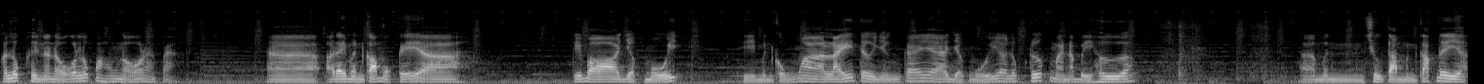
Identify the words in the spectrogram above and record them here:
Có lúc thì nó nổ có lúc nó không nổ nè các bạn. À, ở đây mình có một cái uh, cái bo giật mũi. Thì mình cũng uh, lấy từ những cái uh, giật mũi uh, lúc trước mà nó bị hư á. Uh, mình sưu tầm mình cất đi á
